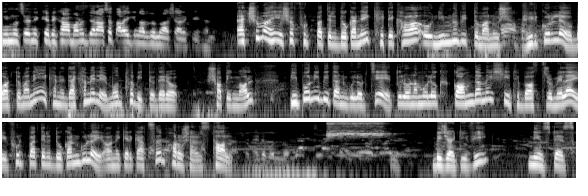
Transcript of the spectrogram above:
নিম্ন শ্রেণি খেটে খাওয়া মানুষ যারা আছে তারাই কেনার জন্য আসে আর কি এখানে। একসময় এসব ফুটপাতের দোকানে খেটে খাওয়া ও নিম্নবিত্ত মানুষ ভিড় করলেও বর্তমানে এখানে দেখা মেলে মধ্যবিত্তদেরও। শপিং মল। বিপণী বিতানগুলোর চেয়ে তুলনামূলক কম দামে শীত বস্ত্র মেলায় ফুটপাতের দোকানগুলোই অনেকের কাছে ভরসার স্থল। Vijay TV news desk.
